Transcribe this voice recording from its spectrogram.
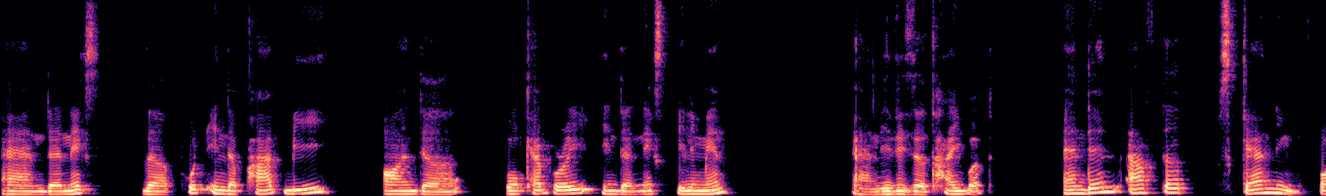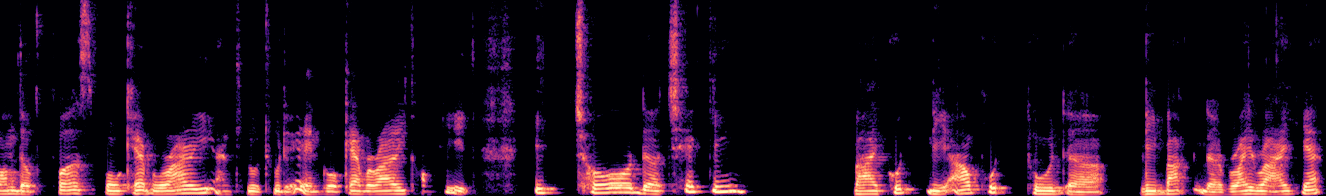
and the next the put in the part B on the vocabulary in the next element and it is a Thai word. And then after scanning from the first vocabulary until to the end vocabulary complete, it show the checking by put the output to the debug the right right here.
